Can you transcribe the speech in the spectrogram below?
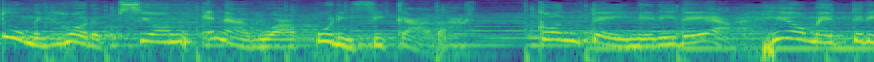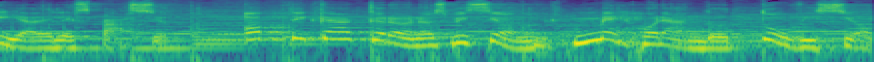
tu mejor opción en agua purificada. Container Idea, Geometría del Espacio. Óptica Cronos Visión, mejorando tu visión.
